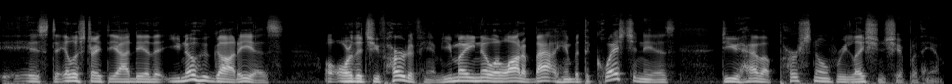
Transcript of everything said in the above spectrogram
is to illustrate the idea that you know who God is or, or that you've heard of him. You may know a lot about him, but the question is do you have a personal relationship with him?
